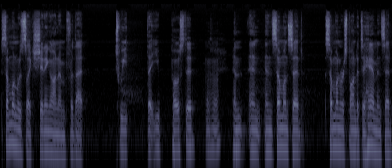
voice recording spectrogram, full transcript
someone was like shitting on him for that tweet that you posted. Mhm. And and and someone said someone responded to him and said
